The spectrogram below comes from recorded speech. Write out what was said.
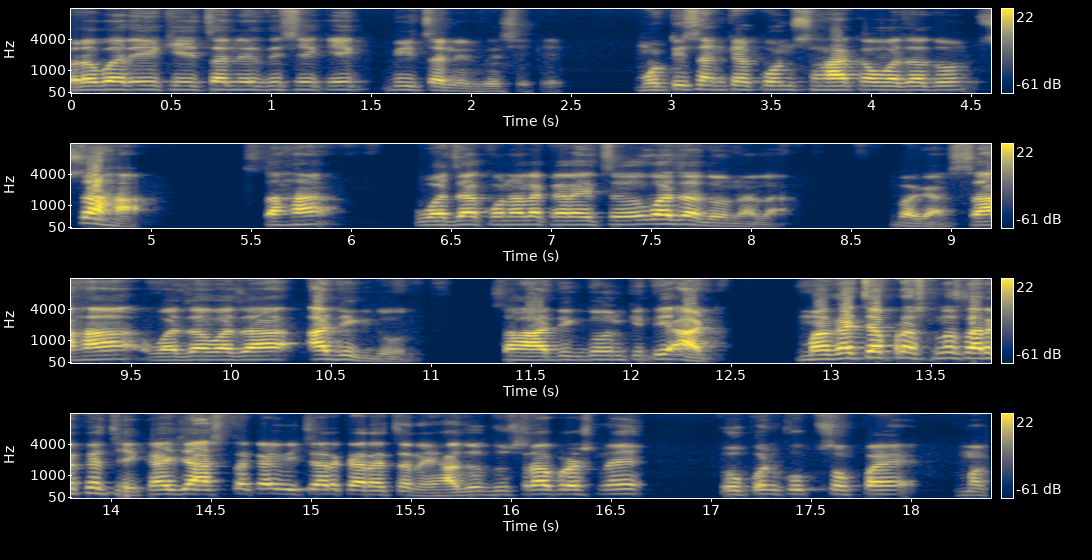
बरोबर? एक ए चा निर्देशक एक बी चा निर्देशक एक. मोठी संख्या कोण? सहा का वजा दोन? सहा. सहा वजा कोणाला करायचं? वजा दोनाला. बघा सहा वजा वजा अधिक दोन. सहा अधिक दोन किती? आठ. मगाच्या प्रश्नासारखंच आहे. काय जास्त काय विचार करायचा नाही. हा जो दुसरा प्रश्न आहे तो पण खूप सोपा आहे. मग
